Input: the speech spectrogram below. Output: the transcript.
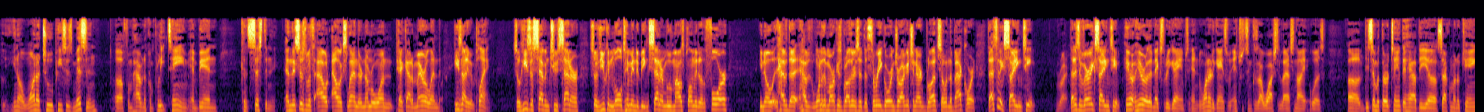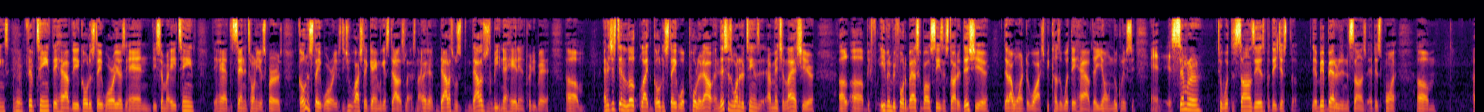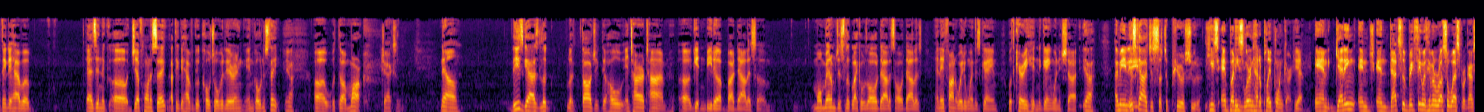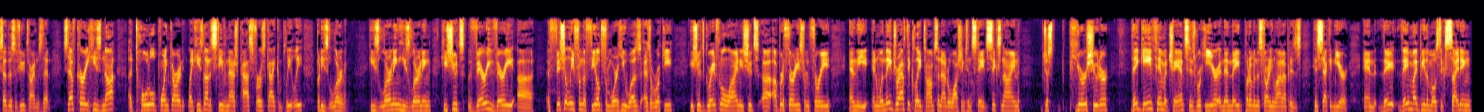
you know, one or two pieces missing uh, from having a complete team and being consistent. And this is without Alex Len, their number one pick out of Maryland. He's not even playing. So he's a 7 2 center. So if you can mold him into being center, move Miles Plumlee to the four, you know, have the have one of the Marcus brothers at the three, Goran Dragic and Eric Bledsoe in the backcourt, that's an exciting team. Right. That is a very exciting team. Here, here are the next three games, and one of the games was interesting because I watched it last night. Was uh, December thirteenth they have the uh, Sacramento Kings, 15th they have the Golden State Warriors, and December eighteenth they have the San Antonio Spurs. Golden State Warriors. Did you watch that game against Dallas last night? I did. Dallas was Dallas was beating their head in pretty bad, um, and it just didn't look like Golden State will pull it out. And this is one of the teams that I mentioned last year, uh, uh, bef- even before the basketball season started this year, that I wanted to watch because of what they have, their young nucleus, and it's similar to what the Suns is, but they just uh, they're a bit better than the Suns at this point. Um, I think they have a, as in the, uh, Jeff Hornacek, I think they have a good coach over there in, in Golden State Yeah. uh, with uh, Mark. Jackson. Now, these guys look lethargic the whole entire time, uh, getting beat up by Dallas. Um, momentum just looked like it was all Dallas, all Dallas, and they found a way to win this game with Curry hitting the game-winning shot. Yeah. I mean, This guy's just such a pure shooter. he's eh, but he's learned how to play point guard. Yeah. And getting and and that's the big thing with him and Russell Westbrook. I've said this a few times that Steph Curry, he's not a total point guard. Like he's not a Steve Nash pass first guy completely, but he's learning. He's learning, he's learning. He shoots very very uh efficiently from the field from where he was as a rookie. He shoots great from the line. He shoots uh, upper 30s from 3 and the and when they drafted Klay Thompson out of Washington State, six nine, just pure shooter they gave him a chance his rookie year, and then they put him in the starting lineup his his second year, and they they might be the most exciting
